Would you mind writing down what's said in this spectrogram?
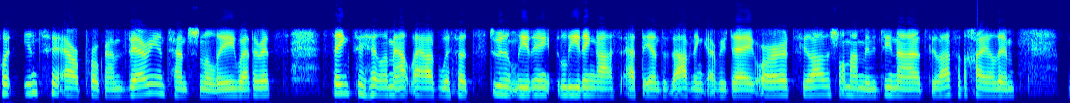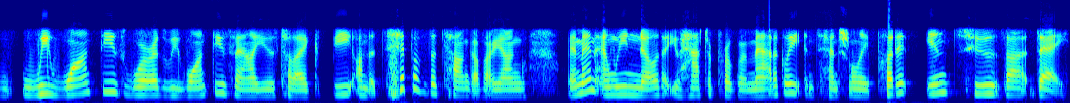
put into our program very intentionally, whether it's saying Tehillim out loud with a student leading leading us at the end of davening every day, or Tefillah L'Shalom HaMedina, Tefillah for the Chayalim. We want these words, we want these values to like be on the tip of the tongue of our young women, and we know that you have to programmatically, intentionally put it into the day.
